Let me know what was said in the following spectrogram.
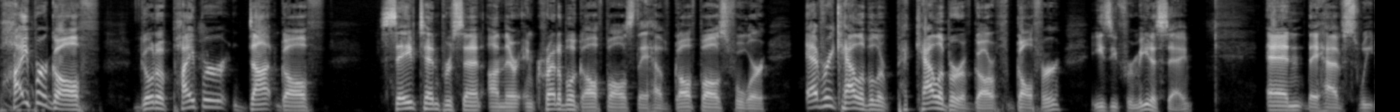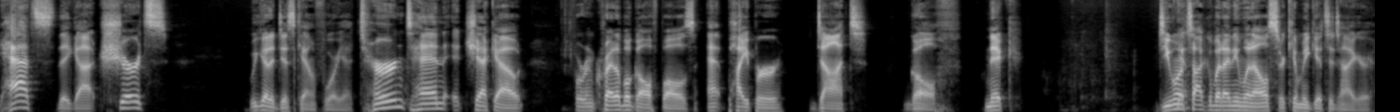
Piper Golf. Go to piper.golf, save 10% on their incredible golf balls. They have golf balls for every caliber caliber of golf golfer, easy for me to say. And they have sweet hats, they got shirts. We got a discount for you. Turn 10 at checkout for incredible golf balls at piper.golf. Nick, do you want yeah. to talk about anyone else or can we get to Tiger?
